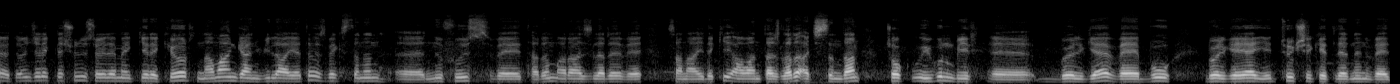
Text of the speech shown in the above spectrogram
Evet, öncelikle şunu söylemek gerekiyor. Namangan vilayeti Özbekistan'ın e, nüfus ve tarım arazileri ve sanayideki avantajları açısından çok uygun bir e, bölge ve bu bölgeye Türk şirketlerinin ve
